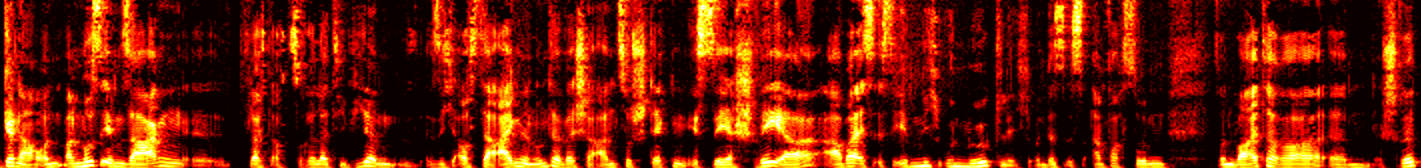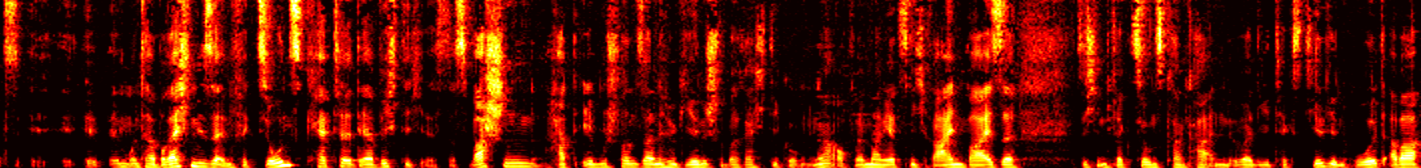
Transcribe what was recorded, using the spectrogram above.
Genau, und man muss eben sagen, äh, vielleicht auch zu relativieren, sich aus der eigenen Unterwäsche anzustecken, ist sehr schwer, aber es ist eben nicht unmöglich. Und das ist einfach so ein, so ein weiterer ähm, Schritt im Unterbrechen dieser Infektionskette, der wichtig ist. Das Waschen hat eben schon seine hygienische Berechtigung, ne? auch wenn man jetzt nicht reihenweise sich Infektionskrankheiten über die Textilien holt. Aber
